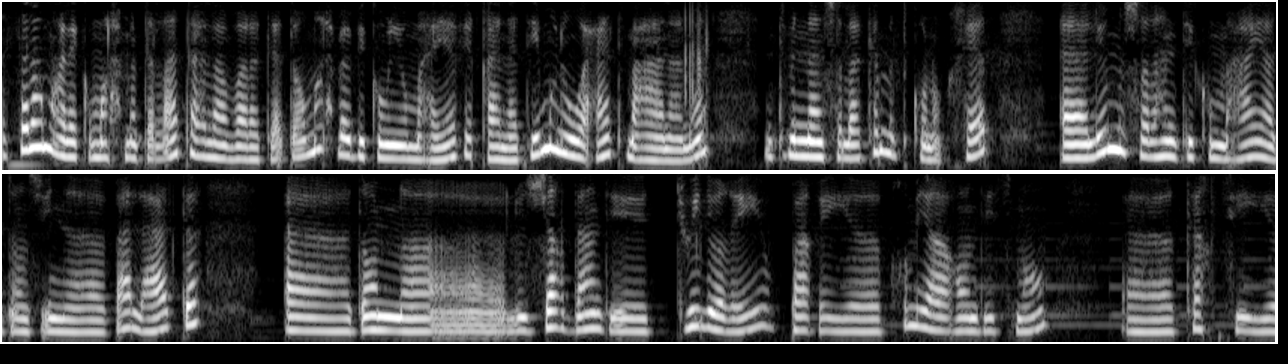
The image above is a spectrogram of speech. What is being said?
السلام عليكم ورحمة الله تعالى وبركاته مرحبا بكم اليوم معايا في قناتي منوعات مع نانو نتمنى ان شاء الله كامل تكونوا بخير آه اليوم ان شاء الله نديكم معايا دون اون بالاد آه دون آه لو جاردان دي تويلوري باري بروميير ارونديسمون quartier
